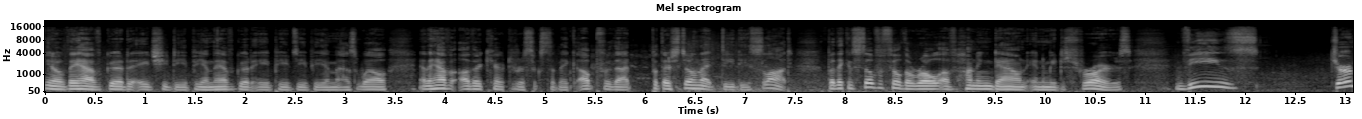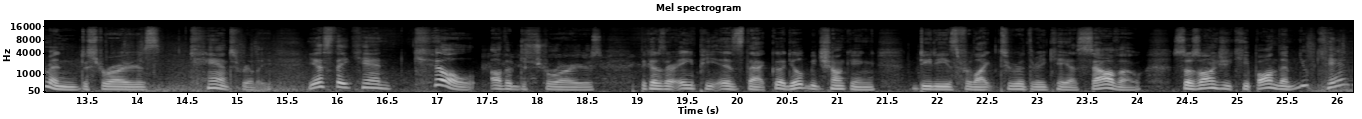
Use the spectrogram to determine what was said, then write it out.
you know, they have good HEDP and they have good AP DPM as well, and they have other characteristics to make up for that, but they're still in that DD slot. But they can still fulfill the role of hunting down enemy destroyers. These German destroyers can't really. Yes, they can kill other destroyers, because their AP is that good. You'll be chunking DDs for like 2 or 3k a salvo. So as long as you keep on them, you can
